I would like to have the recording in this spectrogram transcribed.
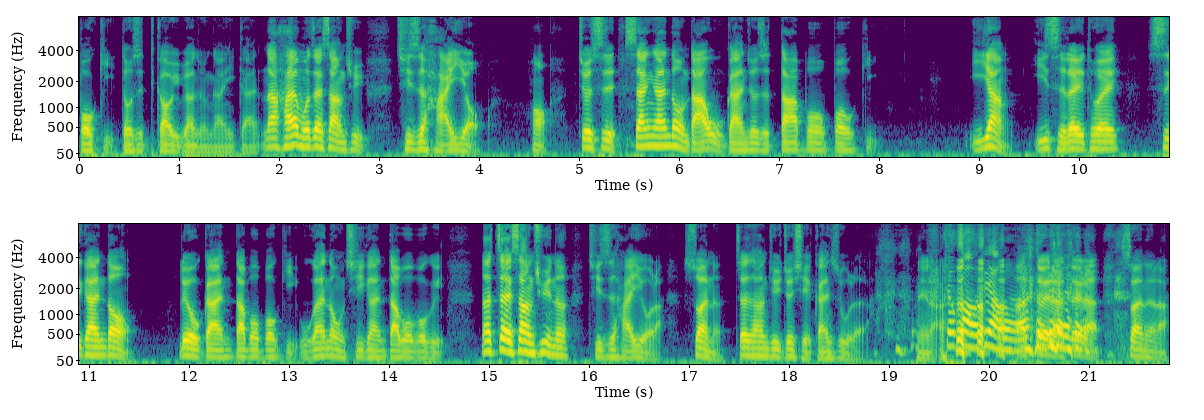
bogey，都是高于标准杆一杆。那还有没有再上去？其实还有，哦。就是三杆洞打五杆就是 double bogey，一样，以此类推，四杆洞六杆 double bogey，五杆洞七杆 double bogey，那再上去呢？其实还有啦，算了，再上去就写甘肃了啦，没了，就爆掉了。对了对了，算了啦。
